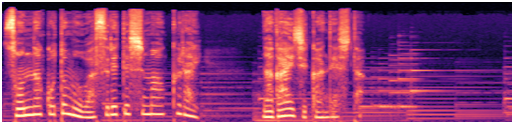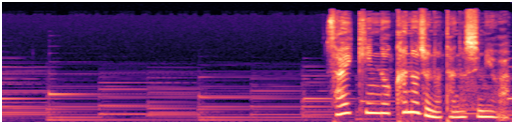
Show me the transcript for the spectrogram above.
そんなことも忘れてしまうくらい長い時間でした。最近の彼女の楽しみは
